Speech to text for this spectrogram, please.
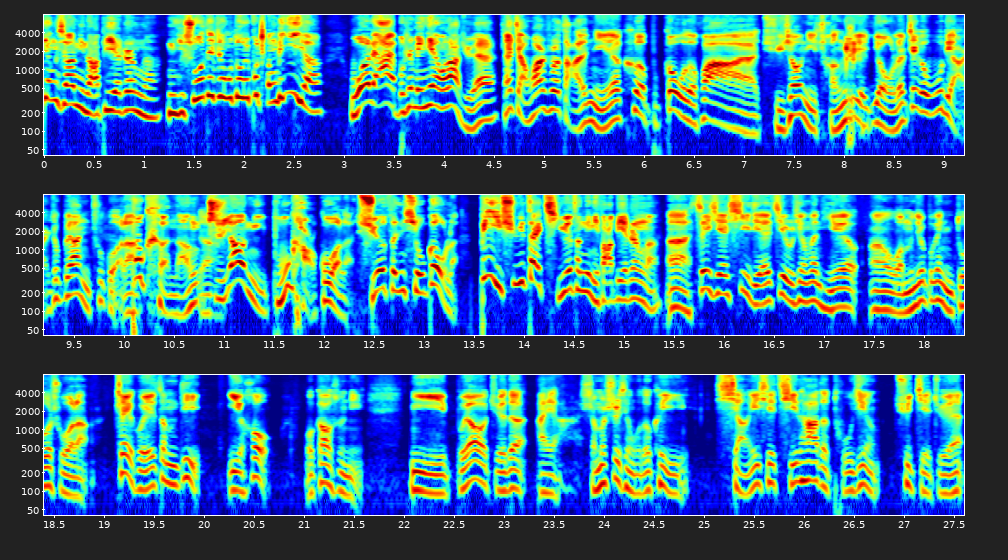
影响你拿毕业证啊？你说的这种东西不成立呀？我俩也不是没念过大学，那讲话说咋的？你这课不够的话，取消你成绩，有了这个污点就不让你出国了。不可能，只要你补考过了，学分修够了，必须在七月份给你发毕业证啊。啊，这些细节技术性问题，嗯、我们就不跟你多说了。这回这么地，以后我告诉你，你不要觉得，哎呀，什么事情我都可以想一些其他的途径去解决。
